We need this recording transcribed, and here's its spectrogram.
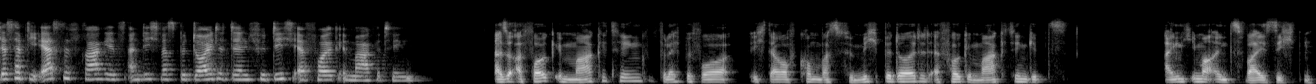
Deshalb die erste Frage jetzt an dich. Was bedeutet denn für dich Erfolg im Marketing? Also Erfolg im Marketing, vielleicht bevor ich darauf komme, was für mich bedeutet, Erfolg im Marketing gibt es eigentlich immer in zwei Sichten.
